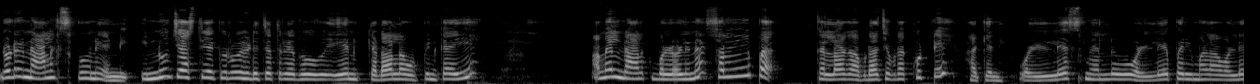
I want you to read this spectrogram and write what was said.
ನೋಡಿರಿ, ನಾಲ್ಕು ಸ್ಪೂನ್ ಎಣ್ಣೆ. ಇನ್ನೂ ಜಾಸ್ತಿ ಹಾಕಿದ್ರು ಹಿಡಿತೈತ್ರಿ ಅದು, ಏನು ಕೆಡಲ್ಲ ಉಪ್ಪಿನಕಾಯಿ. ಆಮೇಲೆ ನಾಲ್ಕು ಬೆಳ್ಳುಳ್ಳಿನ ಸ್ವಲ್ಪ ಕಲ್ಲಾಗ ಅಬಡ ಚಬಡ ಕುಟ್ಟಿ ಹಾಕೇನಿ ಒಳ್ಳೆ ಸ್ಮೆಲ್ಲು, ಒಳ್ಳೆ ಪರಿಮಳ, ಒಳ್ಳೆ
